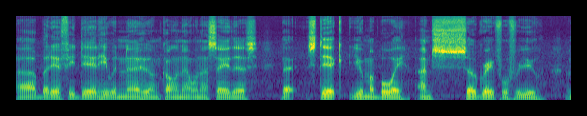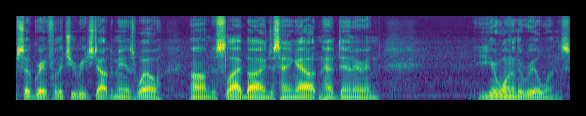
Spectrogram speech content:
Uh, but if he did, he would know who I'm calling out when I say this. But Stick, you're my boy. I'm so grateful for you. I'm so grateful that you reached out to me as well. Um, to slide by and just hang out and have dinner and you're one of the real ones.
